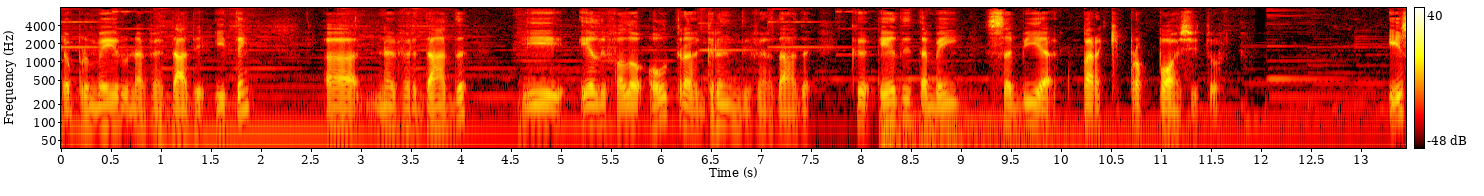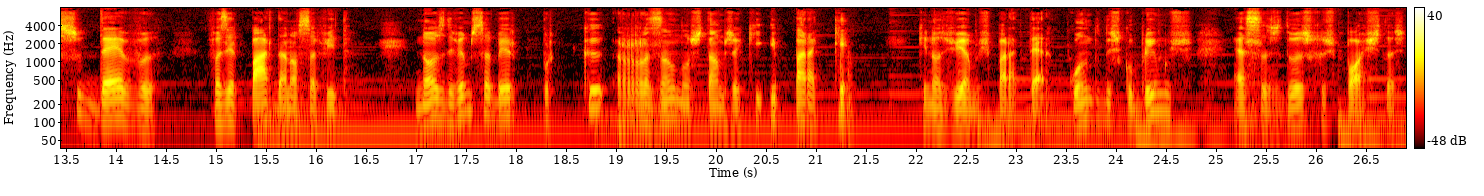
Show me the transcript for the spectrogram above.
é o primeiro, na verdade, item. Uh, na verdade, e ele falou outra grande verdade, que ele também sabia para que propósito. Isso deve fazer parte da nossa vida. Nós devemos saber por que razão nós estamos aqui e para que que nós viemos para a Terra. Quando descobrimos essas duas respostas,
